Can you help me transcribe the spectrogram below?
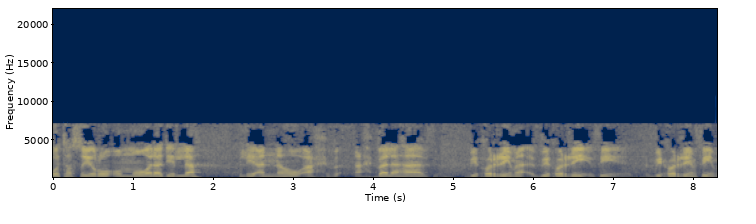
وتصير أم ولد له لأنه أحبلها بحر ما بحر في بحر في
